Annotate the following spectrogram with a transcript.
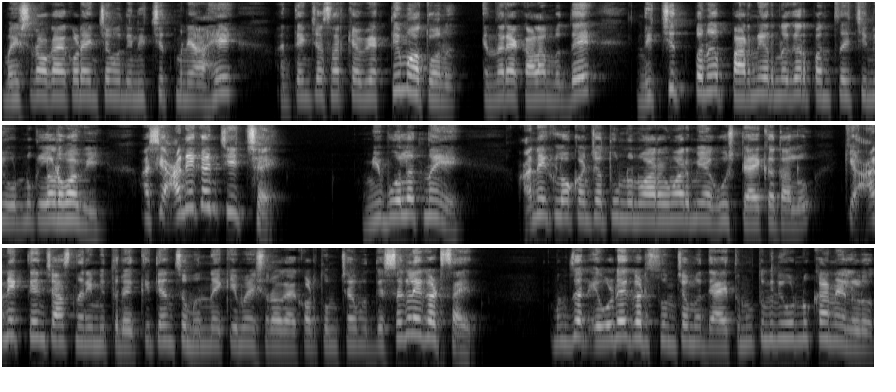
महेशराव गायकवाड यांच्यामध्ये निश्चितपणे आहे आणि त्यांच्यासारख्या व्यक्तिमत्वानं येणाऱ्या काळामध्ये निश्चितपणे पारनेर नगरपंचायतची निवडणूक लढवावी अशी अनेकांची इच्छा आहे. मी बोलत नाही अनेक लोकांच्या तोंडून वारंवार मी या गोष्टी ऐकत आलो की अनेक त्यांचे असणारे मित्र आहेत की त्यांचं म्हणणं आहे की महेशराव गायकवाड तुमच्यामध्ये सगळे गट्स आहेत मग जर एवढे गट्स तुमच्यामध्ये आहेत तर मग तुम्ही निवडणूक का नाही लढवत?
